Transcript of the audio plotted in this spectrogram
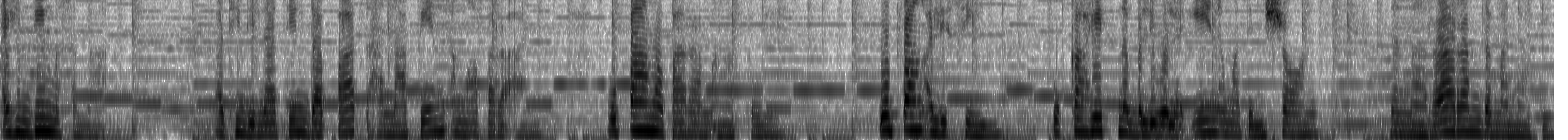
ay hindi masama at hindi natin dapat hanapin ang mga paraan upang maparam ang apoy, upang alisin o kahit na baliwalain ang mga tensyon na nararamdaman natin,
